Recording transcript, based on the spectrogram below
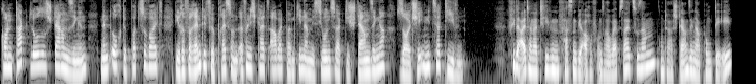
Kontaktloses Sternsingen nennt Urte Potzowait, die Referentin für Presse- und Öffentlichkeitsarbeit beim Kindermissionswerk Die Sternsinger, solche Initiativen. Viele Alternativen fassen wir auch auf unserer Website zusammen unter sternsinger.de.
